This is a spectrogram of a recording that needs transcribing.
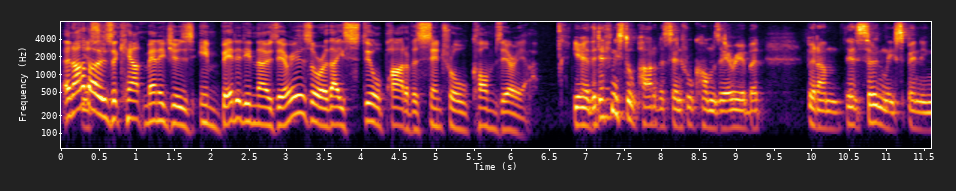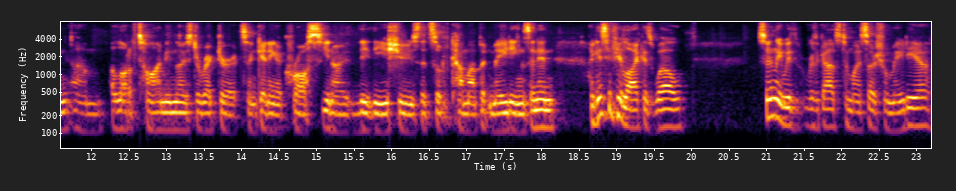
And are yes. those account managers embedded in those areas or are they still part of a central comms area? Yeah, they're definitely still part of a central comms area, but but um, they're certainly spending um, a lot of time in those directorates and getting across, you know, the, the issues that sort of come up at meetings. And then, I guess, if you like, as well, certainly with regards to my social media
